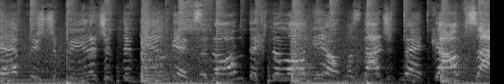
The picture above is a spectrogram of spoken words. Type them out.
Cijepiš, čepirat će te Bill Gates Sa novom tehnologijom, označit me kao psa.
